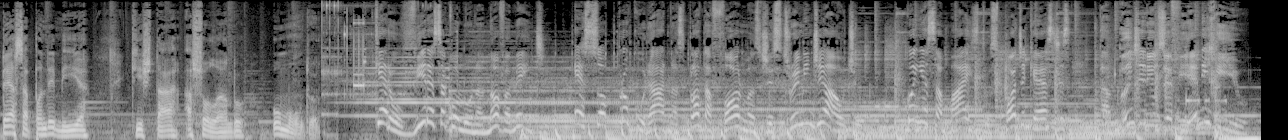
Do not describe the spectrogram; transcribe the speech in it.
dessa pandemia que está assolando o mundo. Quer ouvir essa coluna novamente? É só procurar nas plataformas de streaming de áudio. Conheça mais dos podcasts da Band News FM Rio.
